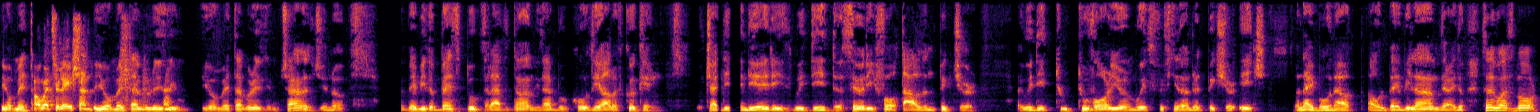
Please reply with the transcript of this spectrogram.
your meta- Congratulations. your metabolism your metabolism challenge. You know, maybe the best book that I've done is a book called The Art of Cooking, which I did in the 80s. We did uh, 34,000 picture. We did two two volume with 1,500 picture each. And I bought out Old Baby Lamb. There I do. So there was more.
